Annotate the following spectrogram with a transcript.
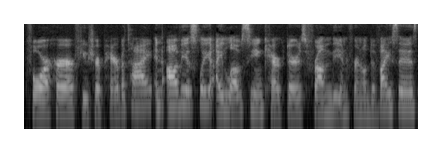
for her future parabatai. And obviously I love seeing characters from the Infernal Devices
